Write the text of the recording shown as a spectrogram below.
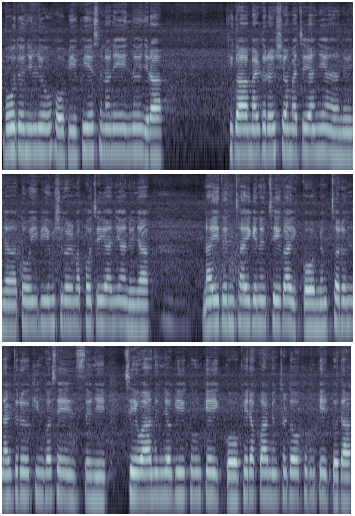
모든 인류의 호흡이 그의 손 안에 있느니라. 기가 말들을 시험하지 아니하느냐. 또 입이 음식을 맛보지 아니하느냐. 나이 든 자에게는 지혜가 있고 명철은 날들의 긴 것에 있으니 지혜와 능력이 그분께 있고 계략과 명철도 그분께 있도다.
